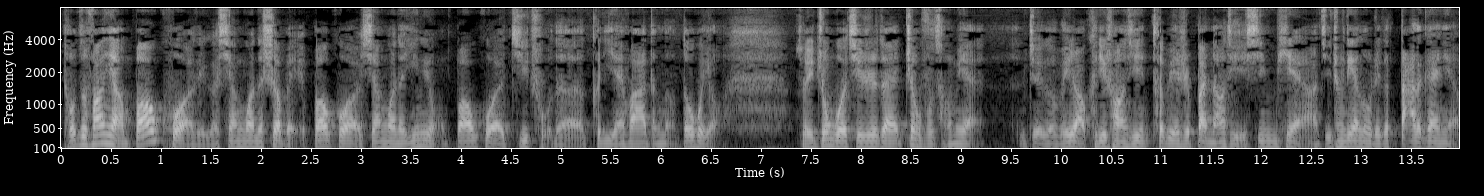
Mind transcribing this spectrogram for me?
投资方向包括这个相关的设备，包括相关的应用，包括基础的科技研发等等都会有。所以中国其实，在政府层面，这个围绕科技创新，特别是半导体、芯片啊、集成电路这个大的概念，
